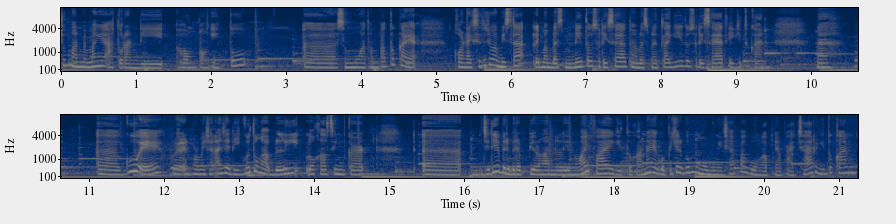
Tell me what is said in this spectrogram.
Cuman memang ya aturan di Hong Kong itu uh, semua tempat tuh kayak koneksi itu cuma bisa 15 menit terus reset 15 menit lagi terus reset kayak gitu kan. Nah uh, gue for information aja nih gue tuh nggak beli local sim card. Uh, jadi ya bener-bener pure ngandelin wifi gitu karena ya gue pikir gue mau ngubungin siapa gue nggak punya pacar gitu kan.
